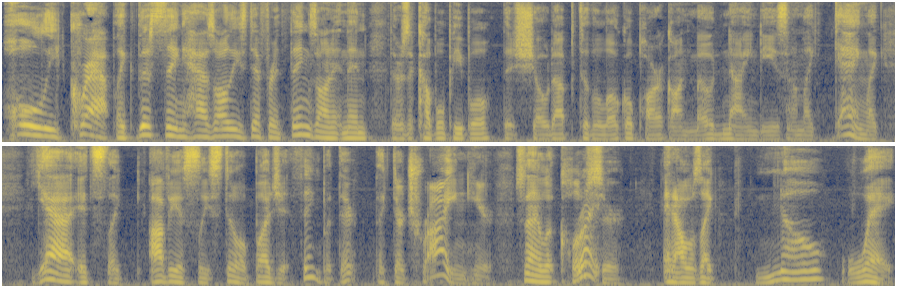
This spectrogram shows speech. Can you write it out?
"Holy crap! Like this thing has all these different things on it." And then there's a couple people that showed up to the local park on Mode 90s, and I'm like, "Dang! Like, yeah, it's like obviously still a budget thing, but they're like they're trying here." So then I looked closer, right. and I was like, "No way!"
